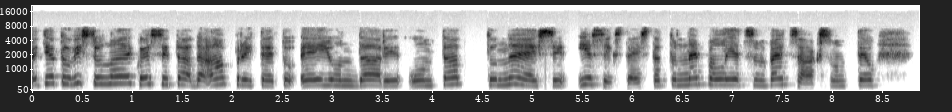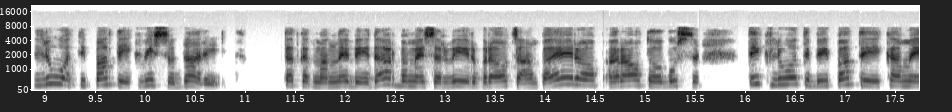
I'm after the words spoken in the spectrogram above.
Bet ja tu visu laiku esi tādā apritē, tu ej un dari, un tad tu neesi iesīkstējis, tad tu nepaliec vecāks, un tev ļoti patīk visu darīt. Tad, kad man nebija darba, mēs ar vīru braucām pa Eiropu ar autobusu tik ļoti bija patīkami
